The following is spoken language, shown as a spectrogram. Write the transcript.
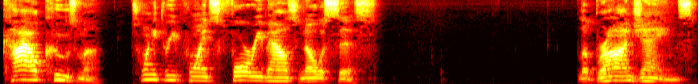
Kyle Kuzma, 23 points, 4 rebounds, no assists. LeBron James,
